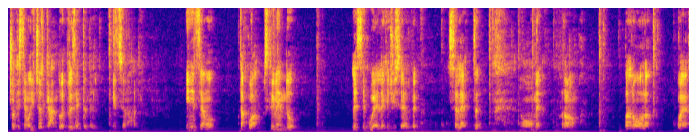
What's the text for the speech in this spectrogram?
ciò che stiamo ricercando è presente nel dizionario. Iniziamo da qua scrivendo l'SQL che ci serve. Select nome from parola where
